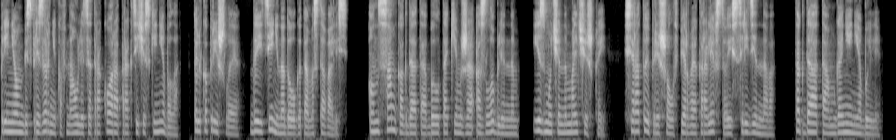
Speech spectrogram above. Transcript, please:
При нем беспризорников на улице Тракора практически не было, только пришлые, да и те ненадолго там оставались. Он сам когда-то был таким же озлобленным и измученным мальчишкой. Сиротой пришел в Первое Королевство из Срединного. Тогда там гонения были,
